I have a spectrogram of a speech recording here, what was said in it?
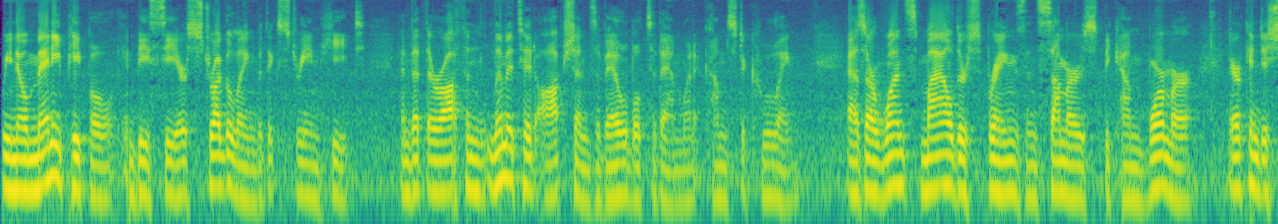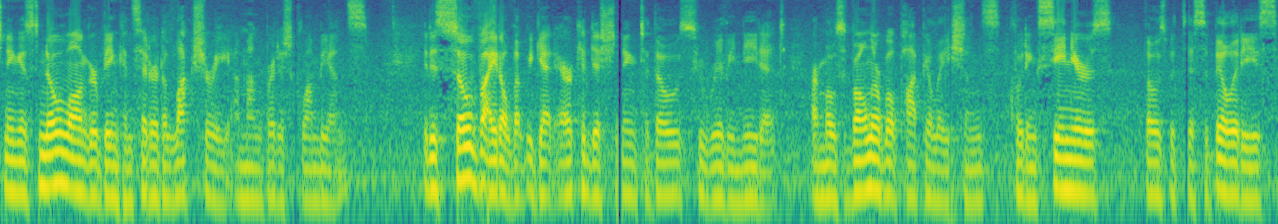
We know many people in BC are struggling with extreme heat and that there are often limited options available to them when it comes to cooling. As our once milder springs and summers become warmer, air conditioning is no longer being considered a luxury among British Columbians. It is so vital that we get air conditioning to those who really need it, our most vulnerable populations, including seniors, those with disabilities,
